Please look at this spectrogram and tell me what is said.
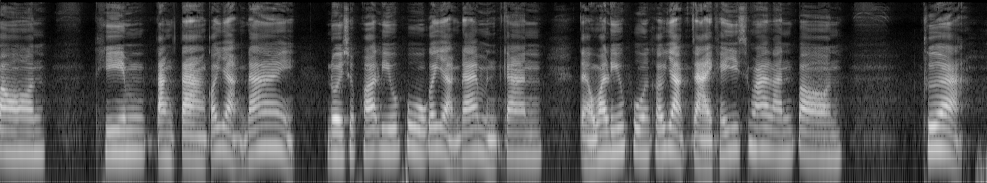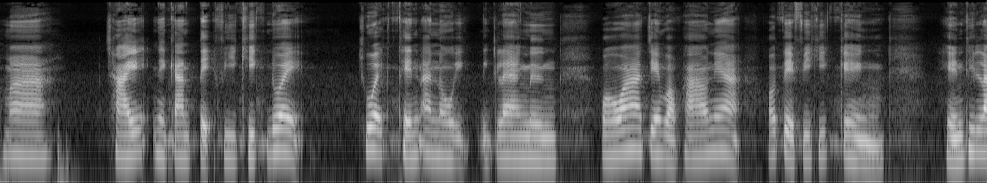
ปอนด์ทีมต่างๆก็อยากได้ โดยเฉพาะลิเวอร์พูลก็อยากได้เหมือนกัน แต่ว่าลิเวอร์พูลเขาอยากจ่ายแค่ 25 ล้านปอนด์เพื่อมาใช้ในการเตะฟรีคิกด้วย ช่วยเทนอโนอีกอีกแรงหนึ่งเพราะว่าเจมส์บอกพร้าวเนี่ยเขาเตะฟรีคิกเก่ง เห็นทีไร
